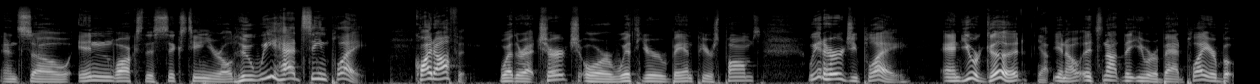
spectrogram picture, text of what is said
and so in walks this 16 year old who we had seen play quite often, whether at church or with your band Pierced Palms. We had heard you play, and you were good. Yep. You know, it's not that you were a bad player, but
